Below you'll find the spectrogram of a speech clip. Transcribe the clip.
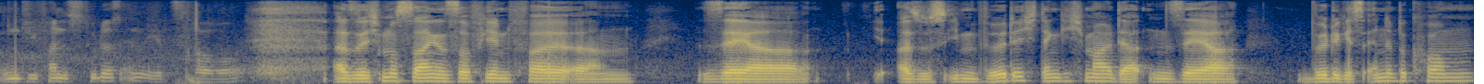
Und wie fandest du das Ende jetzt? Also ich muss sagen, es ist auf jeden Fall ähm, sehr, also es ist ihm würdig, denke ich mal. Der hat ein sehr würdiges Ende bekommen.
